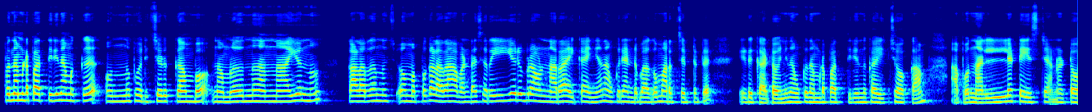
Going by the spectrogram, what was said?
അപ്പോൾ നമ്മുടെ പത്തിരി നമുക്ക് ഒന്ന് പൊരിച്ചെടുക്കുമ്പോൾ നമ്മളൊന്ന് നന്നായി ഒന്ന് കളർ ഒന്ന് ചുമപ്പ് കളർ ആവണ്ട. ചെറിയൊരു ബ്രൗൺ നിറായി കഴിഞ്ഞാൽ നമുക്ക് രണ്ട് ഭാഗം മറിച്ചിട്ടിട്ട് എടുക്കാം കേട്ടോ ഇനി നമുക്ക് നമ്മുടെ പത്തിരി ഒന്ന് കഴിച്ചു നോക്കാം. അപ്പോൾ നല്ല ടേസ്റ്റാണ് കേട്ടോ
